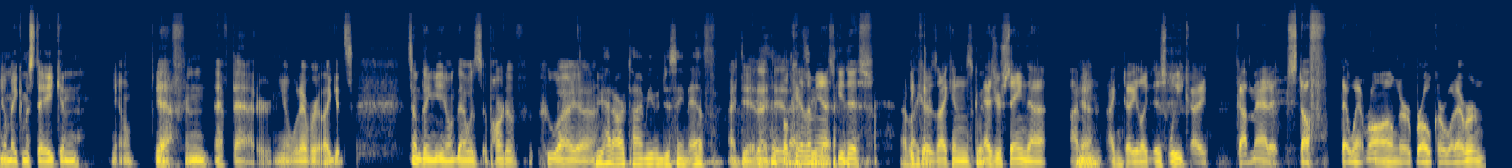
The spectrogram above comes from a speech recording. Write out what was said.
know make a mistake and you know Yeah. f and f that or you know whatever. Like it's something you know that was a part of who I uh, You had a hard time even just saying F. I did I did. Okay, I let me that. ask you this. I like because I can, as you're saying that, I Yeah. mean, I can tell you like this week, I got mad at stuff that went wrong or broke or whatever, and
